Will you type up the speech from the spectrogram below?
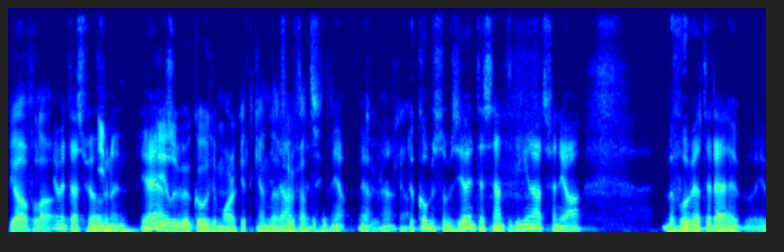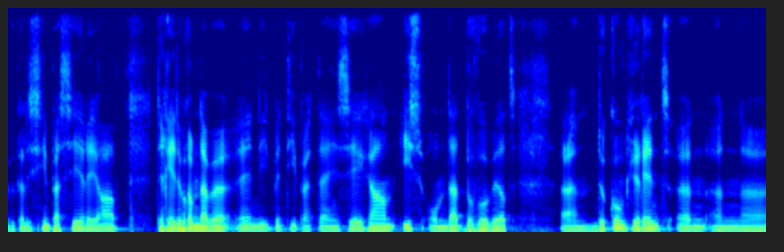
Ja, voilà. Ja, dat is wel In een- ja, ja, uw go-to-market kan dat Inderdaad, vervat zitten. Ja, ja. Er komen soms heel interessante dingen uit van ja, bijvoorbeeld, dat heb ik al eens zien passeren, ja, de reden waarom dat we hè, niet met die partij in zee gaan, is omdat bijvoorbeeld ehm, de concurrent een, een, eh,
